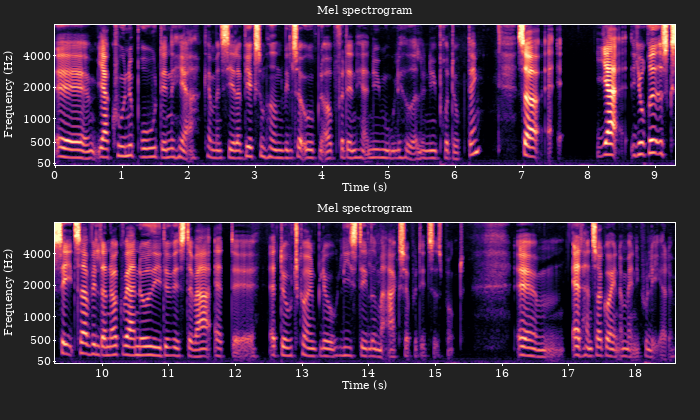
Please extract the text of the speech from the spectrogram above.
øh, jeg kunne bruge denne her, kan man sige, eller virksomheden vil så åbne op for den her nye mulighed eller nye produkt. Ikke? Så Ja, juridisk set, så vil der nok være noget i det, hvis det var, at, øh, at Dogecoin blev ligestillet med aktier på det tidspunkt. Øhm, at han så går ind og manipulerer det.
